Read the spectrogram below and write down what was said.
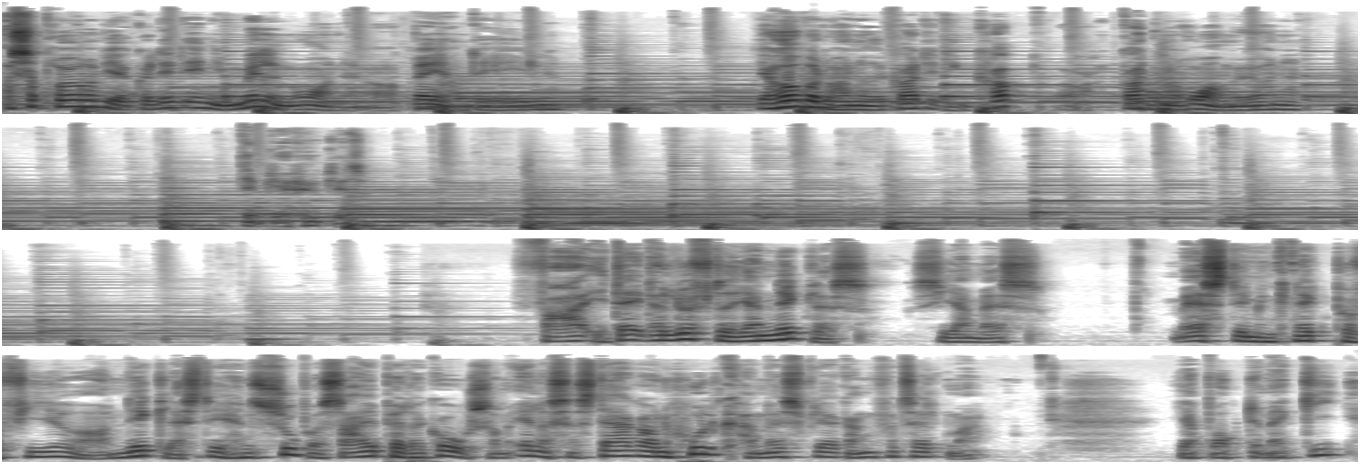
Og så prøver vi at gå lidt ind imellem ordene og bag om det hele. Jeg håber, du har noget godt i din kop og godt med ro om ørerne. Det bliver hyggeligt. Far, i dag der løftede jeg Niklas, siger Mads. Mads det er min knægt på fire, og Niklas det er hans super seje pædagog, som ellers er stærkere end Hulk, har Mads flere gange fortalt mig. Jeg brugte magi,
